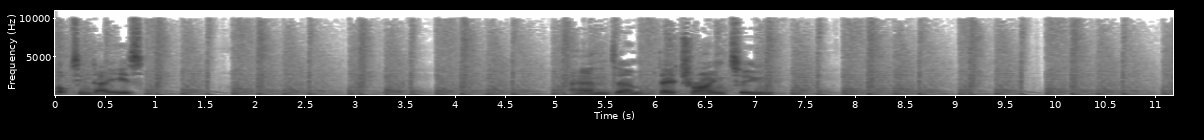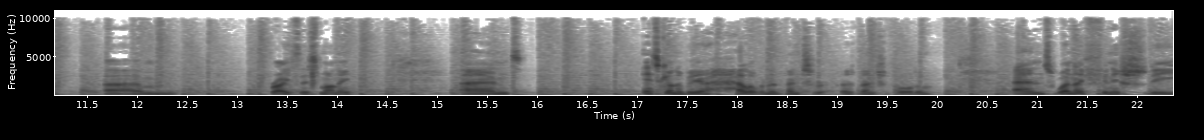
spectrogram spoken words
Boxing Day is. and um, they're trying to um, raise this money, and it's going to be a hell of an adventure adventure for them. And when they finish the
